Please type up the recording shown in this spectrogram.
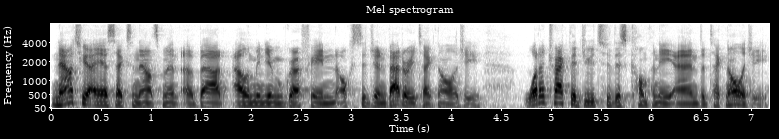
Now to your ASX announcement about aluminium graphene oxygen battery technology. What attracted you to this company and the technology?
